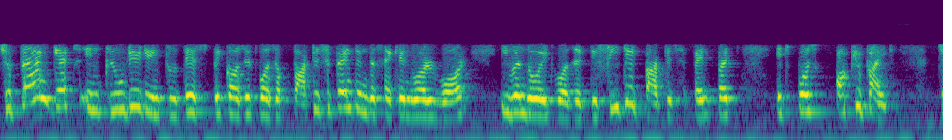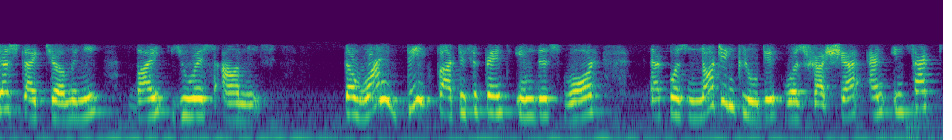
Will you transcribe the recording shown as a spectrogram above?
Japan gets included into this because it was a participant in the Second World War, even though it was a defeated participant, but it was occupied, just like Germany, by US armies. The one big participant in this war that was not included was Russia, and in fact,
